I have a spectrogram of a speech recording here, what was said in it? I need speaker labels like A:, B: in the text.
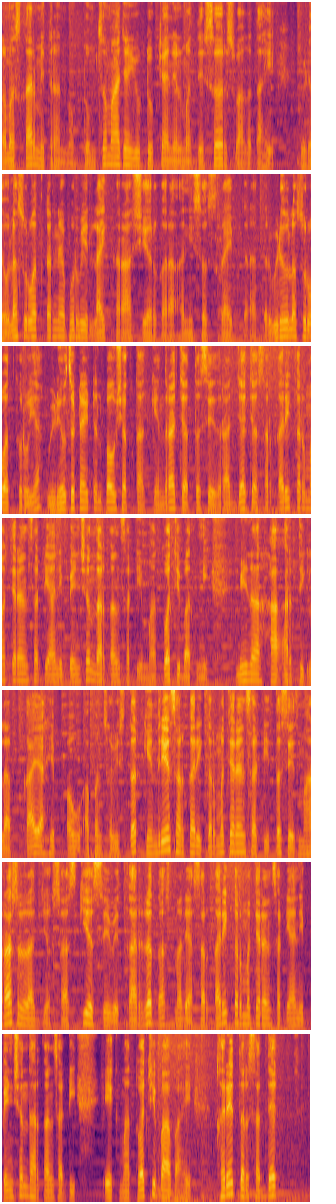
A: नमस्कार मित्रांनो तुमचं माझ्या यूट्यूब चॅनलमध्ये सर स्वागत आहे. व्हिडिओला सुरुवात करण्यापूर्वी लाईक करा शेअर करा आणि सबस्क्राईब करा. तर व्हिडिओला सुरुवात करूया. व्हिडिओचं टायटल पाहू शकता. केंद्राच्या तसेच राज्याच्या सरकारी कर्मचाऱ्यांसाठी आणि पेन्शनधारकांसाठी महत्त्वाची बातमी. मिळणार हा आर्थिक लाभ काय आहे पाहू आपण सविस्तर. केंद्रीय सरकारी कर्मचाऱ्यांसाठी तसेच महाराष्ट्र राज्य शासकीय सेवेत कार्यरत असणाऱ्या सरकारी कर्मचाऱ्यांसाठी आणि पेन्शनधारकांसाठी एक महत्त्वाची बाब आहे. खरे तर सध्या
